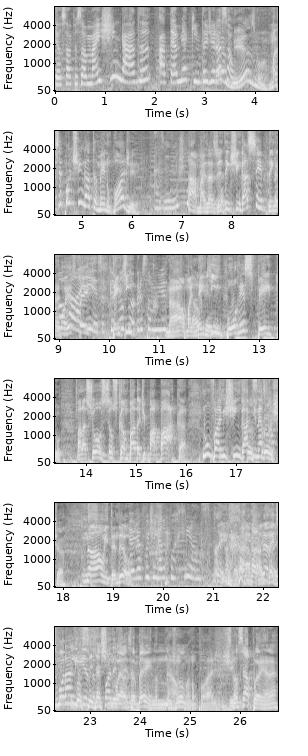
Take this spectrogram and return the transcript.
eu sou a pessoa mais xingada até a minha quinta É geração. mesmo? Mas você pode xingar também, não pode? Às vezes eu xingo. Ah, mas às vezes tem que xingar sempre, tem que impor falar respeito. isso, porque tem meus que sogros são. Não, mas Tá tem que impor respeito. Falar assim, ô, seus cambada de babaca, não vai me xingar Seus aqui nessa. trouxa. Não, entendeu? Eu já fui xingada por criança. Aí, Ah, tá vai, vendo? Aí vai. desmoraliza. Você já não xingou pode ela fazer- também no, no não, jogo? pô, não pode. de jeito Senão você apanha, né?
